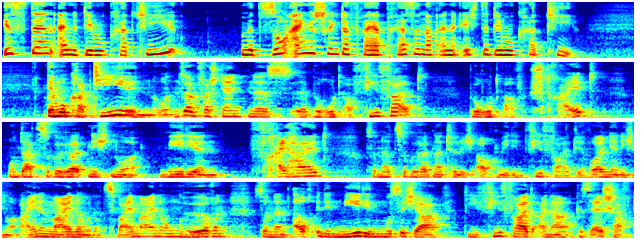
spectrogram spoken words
Ist denn eine Demokratie mit so eingeschränkter freier Presse noch eine echte Demokratie? Demokratie in unserem Verständnis äh, beruht auf Vielfalt, beruht auf Streit und dazu gehört nicht nur Medienfreiheit, sondern dazu gehört natürlich auch Medienvielfalt. Wir wollen ja nicht nur eine Meinung oder zwei Meinungen hören, sondern auch in den Medien muss sich ja die Vielfalt einer Gesellschaft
